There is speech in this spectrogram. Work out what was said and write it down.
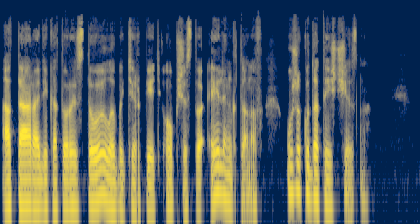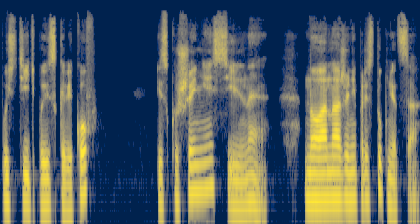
а та, ради которой стоило бы терпеть общество Эллингтонов, уже куда-то исчезла пустить поисковиков? Искушение сильное. Но она же не преступница,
